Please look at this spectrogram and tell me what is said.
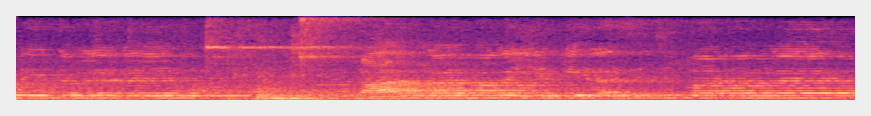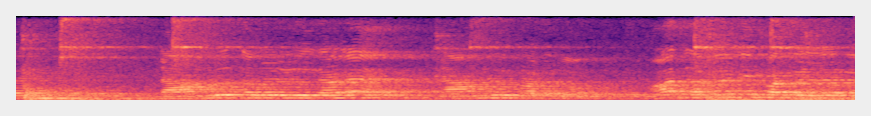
தமிழர்கள் காலங்காலமாக இயற்கையை ரசிச்சு பாடுறவங்க நாமளும் தமிழர்கள் தானே? நாமளும் பாடுறோம். அதவனே பகலவனே அந்த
